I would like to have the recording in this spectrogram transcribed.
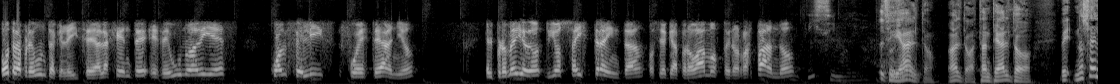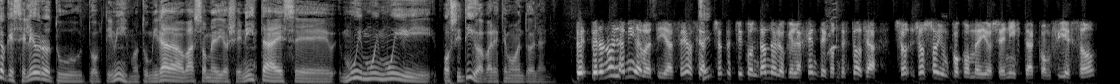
Otra pregunta que le hice a la gente es de 1 a 10, ¿cuán feliz fue este año? El promedio dio 6.30, o sea que aprobamos pero raspando. Sí, alto, alto, bastante alto. No sabes lo que celebro tu, optimismo, tu mirada vaso medio llenista es eh, muy, muy, muy positiva para este momento del año. Pero no es la mía, Matías, ¿eh? O sea, yo te estoy contando lo que la gente contestó. O sea, yo, yo soy un poco medio llenista, confieso,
